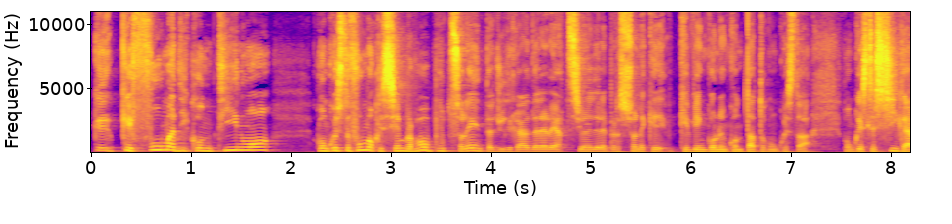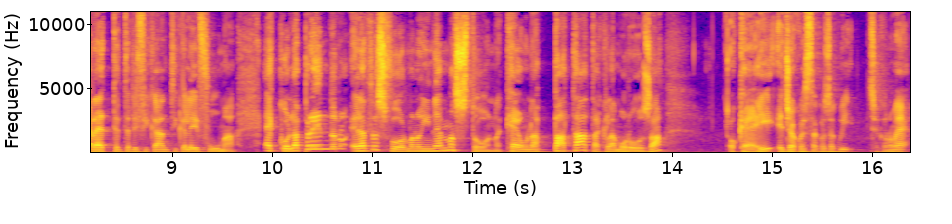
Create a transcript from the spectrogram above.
che, che, fuma di continuo con questo fumo che sembra proprio puzzolente a giudicare dalle reazioni delle persone che, che vengono in contatto con, questa, con, queste sigarette terrificanti che lei fuma. Ecco, la prendono e la trasformano in Emma Stone, che è una patata clamorosa, ok? E già questa cosa qui, secondo me,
